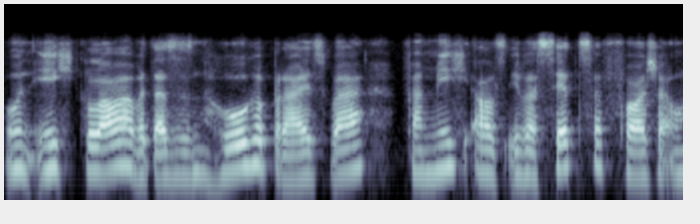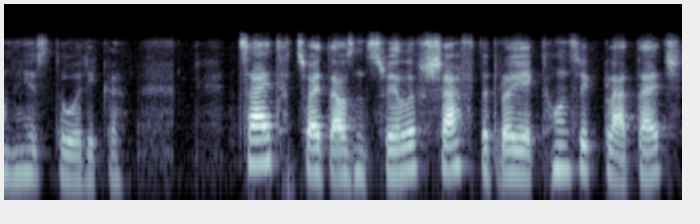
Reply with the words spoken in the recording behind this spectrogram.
und ich glaube, dass es ein hoher Preis war für mich als Übersetzer, Forscher und Historiker. Seit 2012 schaffte Projekt Hunsrück Plattdeutsch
